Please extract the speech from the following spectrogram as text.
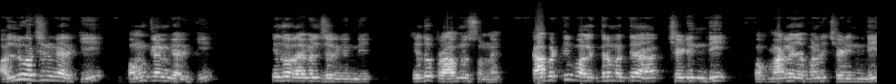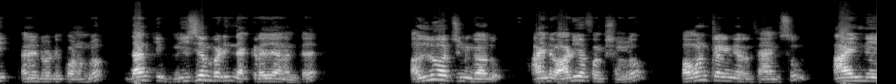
అల్లు అర్జున్ గారికి పవన్ కళ్యాణ్ గారికి ఏదో రైవల్ జరిగింది. ఏదో ప్రాబ్లమ్స్ ఉన్నాయి. కాబట్టి వాళ్ళిద్దరి మధ్య చెడింది ఒక మాటలో చెప్పాలంటే చెడింది అనేటువంటి కోణంలో దానికి బీజం పడింది ఎక్కడయ్యానంటే అల్లు అర్జున్ గారు ఆయన ఆడియో ఫంక్షన్లో పవన్ కళ్యాణ్ గారి ఫ్యాన్స్ ఆయన్ని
